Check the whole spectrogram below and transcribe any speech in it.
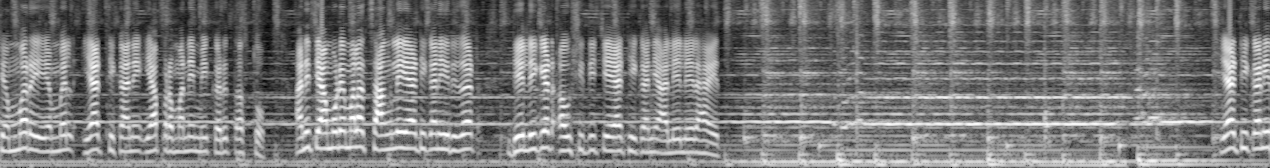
शंभर एम एल या ठिकाणी याप्रमाणे मी करत असतो. आणि त्यामुळे मला चांगले या ठिकाणी रिझल्ट डेलिगेट औषधीचे या ठिकाणी आलेले आहेत. या ठिकाणी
